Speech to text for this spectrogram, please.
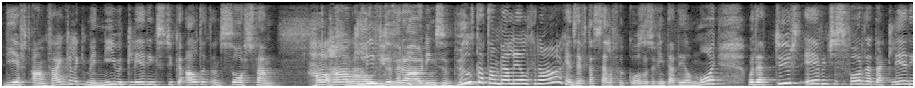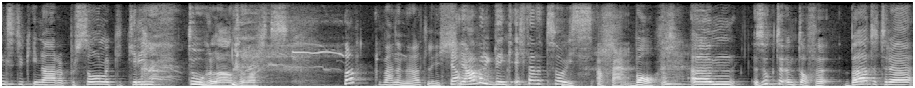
die heeft aanvankelijk met nieuwe kledingstukken altijd een soort van haat-liefdeverhouding. Ze wil dat dan wel heel graag en ze heeft dat zelf gekozen, ze vindt dat heel mooi. Maar dat duurt eventjes voordat dat kledingstuk in haar persoonlijke kring toegelaten wordt. Wat een uitleg. Ja. maar ik denk echt dat het zo is. Enfin, bon. Ehm, zoekte een toffe buitentrui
